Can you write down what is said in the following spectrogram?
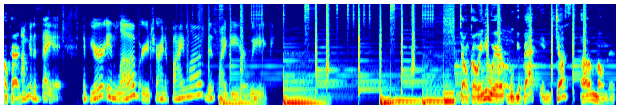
Okay. I'm going to say it. If you're in love or you're trying to find love, this might be your week. Don't go anywhere. We'll be back in just a moment.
